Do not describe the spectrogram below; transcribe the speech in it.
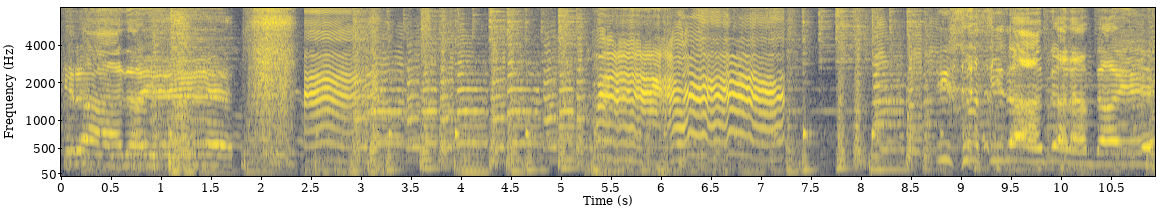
Samo mokra da je. I svaki dan da nam daje.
